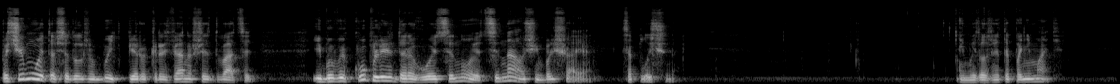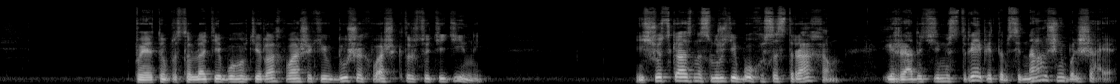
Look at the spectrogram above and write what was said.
Почему это все должно быть? 1 Коринфянам 6.20. «Ибо вы куплены дорогой ценой». Цена очень большая, заплачена. И мы должны это понимать. Поэтому прославляйте Бога в телах ваших и в душах ваших, которые суть едины. Еще сказано, служите Богу со страхом и радуйтесь Ему с трепетом. Цена очень большая.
